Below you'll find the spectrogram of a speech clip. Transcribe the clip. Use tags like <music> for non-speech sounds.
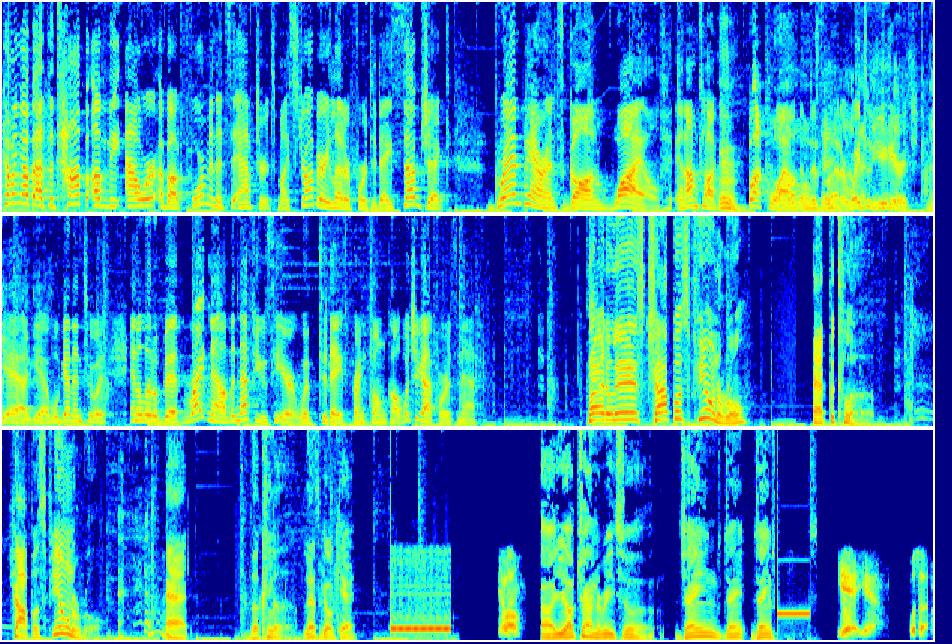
Coming up at the top of the hour, about four minutes after, it's my strawberry letter for today. Subject Grandparents gone wild. And I'm talking mm. buck wild Oh, in this okay. letter. I Wait till you hear hear it. this. I like Yeah, yeah. We'll get into it in a little bit. Right now, the nephew's here with today's prank phone call. What you got for us, Neff? Title is Chopper's Funeral at the Club. Chopper's Funeral <laughs> hmm. at the Club. Let's go, Cat. Uh, yeah, I'm trying to reach uh James, James, James. Yeah, yeah. What's up?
